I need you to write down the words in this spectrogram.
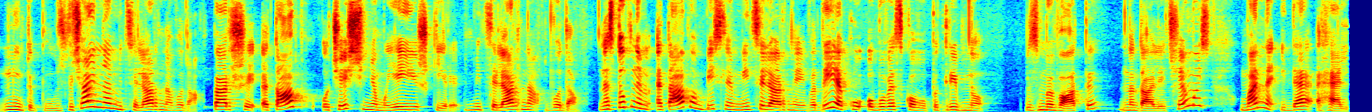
Ну, типу, звичайна міцелярна вода. Перший етап очищення моєї шкіри міцелярна вода. Наступним етапом після міцелярної води, яку обов'язково потрібно змивати надалі чимось, у мене йде гель.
